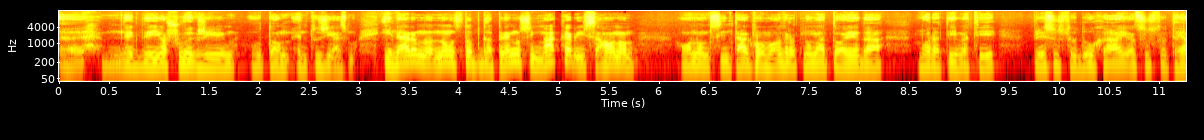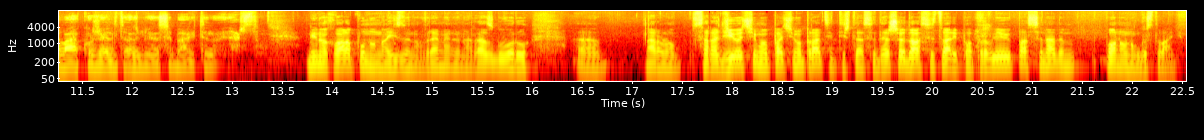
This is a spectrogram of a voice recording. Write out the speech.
e, negde još uvek živim u tom entuzijazmu. I naravno, non stop ga prenosim, makar i sa onom, onom sintagmom odvratnom, a to je da morate imati prisustvo duha i odsustvo tela ako želite ozbiljno da se bavite novinarstvom. Nino, hvala puno na izdvenom vremenu, na razgovoru. E, naravno, sarađivat ćemo pa ćemo pratiti šta se dešava, da se stvari popravljaju, pa se nadam ponovnom gostovanju.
